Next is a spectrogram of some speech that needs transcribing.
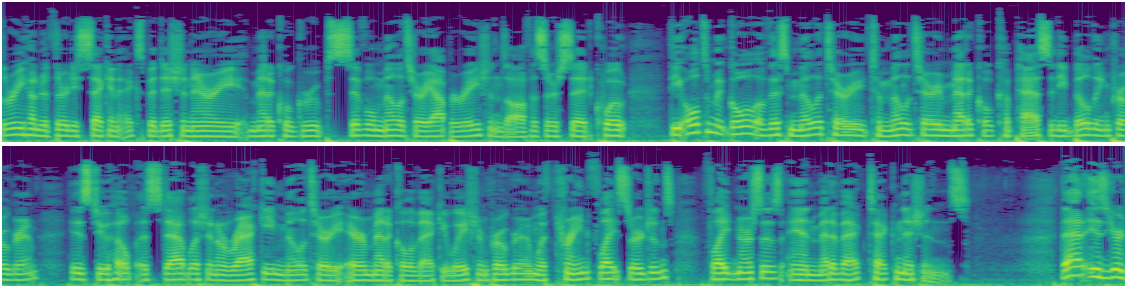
332nd Expeditionary Medical Group Civil Military Operations officer, said, quote, the ultimate goal of this military to military medical capacity building program is to help establish an Iraqi military air medical evacuation program with trained flight surgeons, flight nurses, and medevac technicians. That is your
